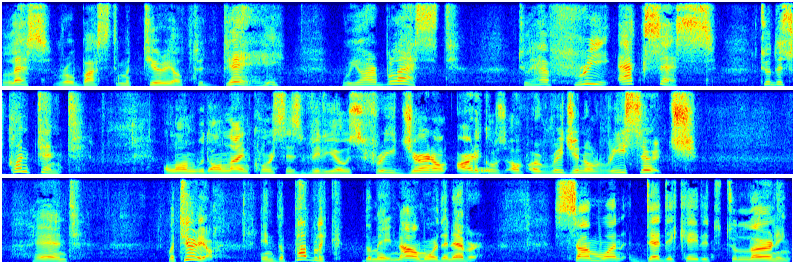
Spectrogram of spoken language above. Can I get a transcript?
less robust material today. We are blessed to have free access to this content along with online courses, videos, free journal articles of original research and material in the public domain now more than ever. Someone dedicated to learning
